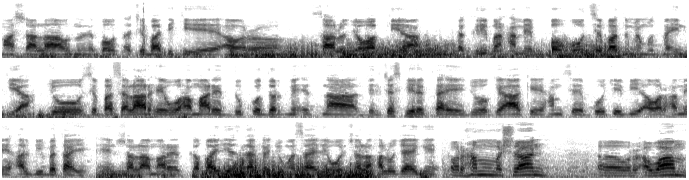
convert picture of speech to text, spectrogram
माशाल्लाह उन्होंने बहुत अच्छी बातें की और सालों जवाब दिया तकरीबन हमें बहुत से बातों में मुतमिन किया। जो सिपा सलार है, वो हमारे दुख और दर्द में इतना दिलचस्पी रखता है, जो कि आके हमसे पूछे भी और हमें हल भी बताए। इनशाला हमारे कबायली अजला का जो मसाइल है, वो इनशाला हल हो जाएँगे। और हम मशरान और अवाम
